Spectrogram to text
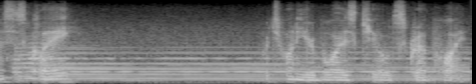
Mrs. Clay, which one of your boys killed Scrub White?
